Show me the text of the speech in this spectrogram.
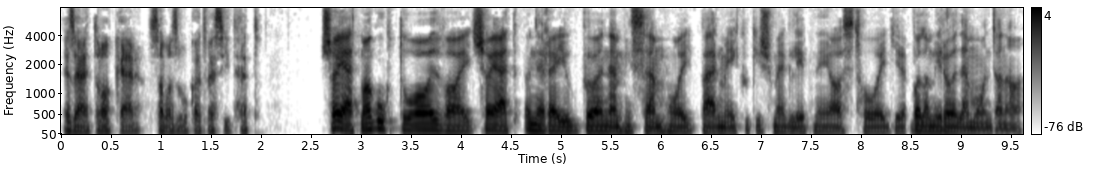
ezáltal akár szavazókat veszíthet saját maguktól, vagy saját önerejükből nem hiszem, hogy bármelyikük is meglépné azt, hogy valamiről lemondana.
